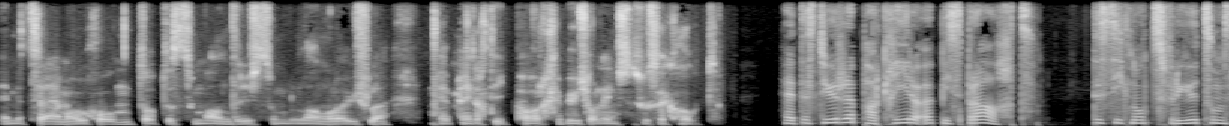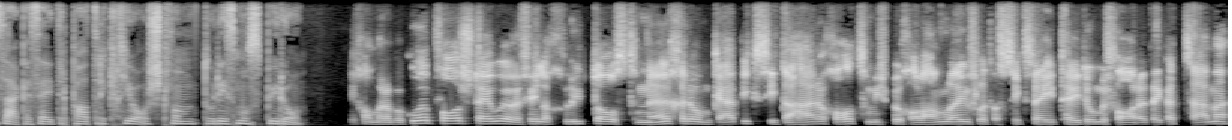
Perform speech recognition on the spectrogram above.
wenn man zehnmal kommt, ob das zum Wandern ist, zum Langläufeln, hat man eigentlich die Parkgebühr schon längst rausgeholt. Hat das teure Parkieren etwas gebracht? Das sei noch zu früh zum sagen, sagt Patrick Jost vom Tourismusbüro. Ich kann mir aber gut vorstellen, wenn vielleicht Leute aus der näheren Umgebung sind daher kommen, zum Beispiel langläufeln, dass sie gesagt haben, wir fahren dann zusammen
